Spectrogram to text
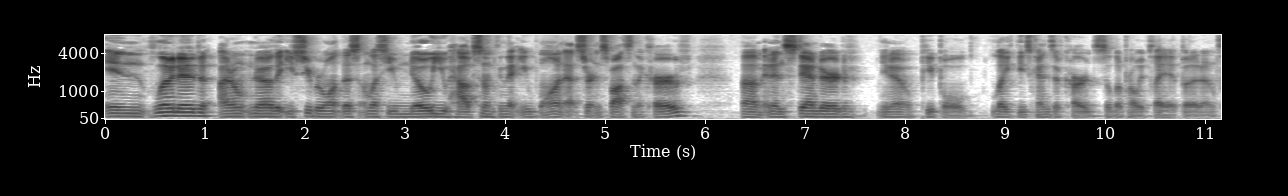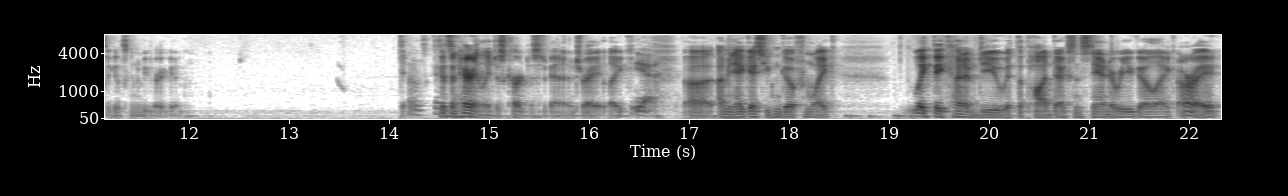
in limited, I don't know that you super want this unless you know you have something that you want at certain spots in the curve. Um, and in standard, you know, people like these kinds of cards, so they'll probably play it, but I don't think it's going to be very good. Sounds good. It's inherently just card disadvantage, right? Like, Yeah. uh, I mean, I guess you can go from like, like they kind of do with the pod decks and standard, where you go like, all right,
